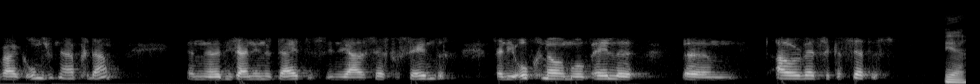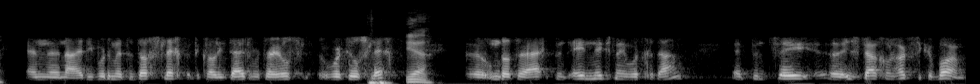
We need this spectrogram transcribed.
waar ik onderzoek naar heb gedaan. En eh, die zijn in de tijd, dus in de jaren 60, 70, zijn die opgenomen op hele ehm, ouderwetse cassettes. Ja. En eh, nou, ja, die worden met de dag slechter. De kwaliteit wordt, daar heel, wordt heel slecht. Ja. Eh, omdat er eigenlijk punt 1 niks mee wordt gedaan. En punt 2 eh, is het daar gewoon hartstikke warm.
